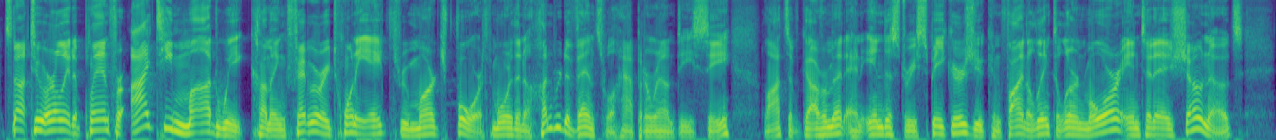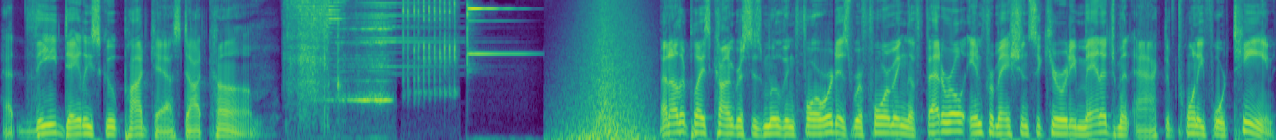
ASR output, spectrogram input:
It's not too early to plan for IT Mod Week coming February 28th through March 4th. More than 100 events will happen around DC. Lots of government and industry speakers. You can find a link to learn more in today's show notes at thedailyscooppodcast.com. Another place Congress is moving forward is reforming the Federal Information Security Management Act of 2014.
